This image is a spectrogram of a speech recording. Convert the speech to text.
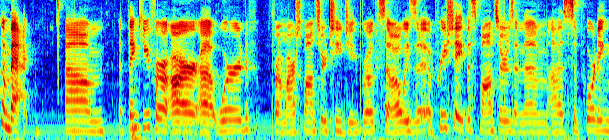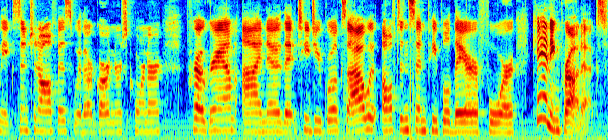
Welcome back. Um, thank you for our uh, word from our sponsor TG Brooks. I always appreciate the sponsors and them uh, supporting the Extension Office with our Gardener's Corner program. I know that TG Brooks, I often send people there for canning products.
